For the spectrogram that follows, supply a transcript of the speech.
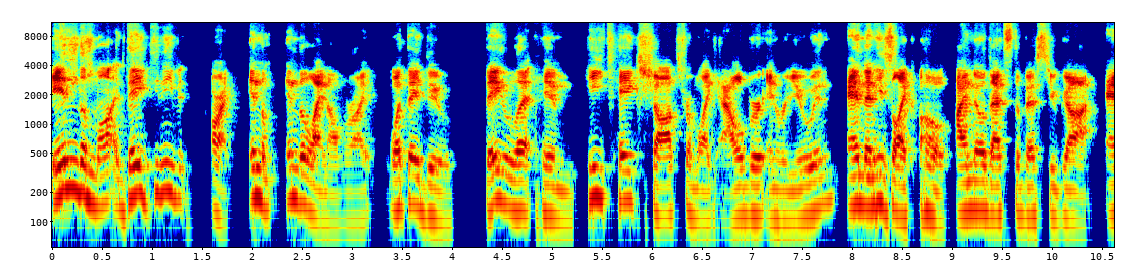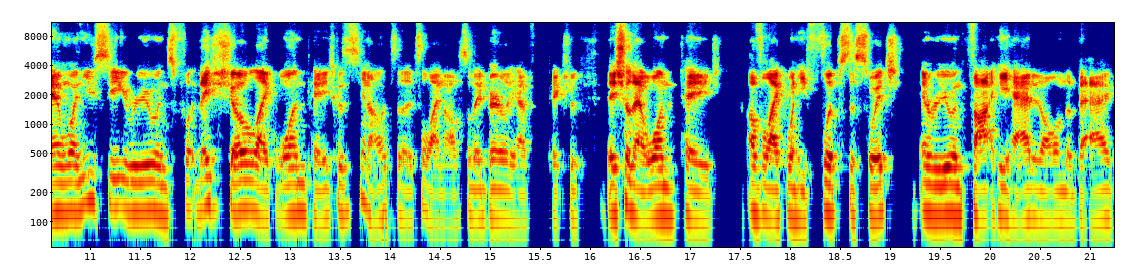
in the mo- they didn't even all right in the in the light novel right what they do they let him he takes shots from like albert and ryuen and then he's like oh i know that's the best you got. And when you see ryuen's foot they show like one page because you know it's a it's a light novel so they barely have pictures. They show that one page of like when he flips the switch and Ryuen thought he had it all in the bag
